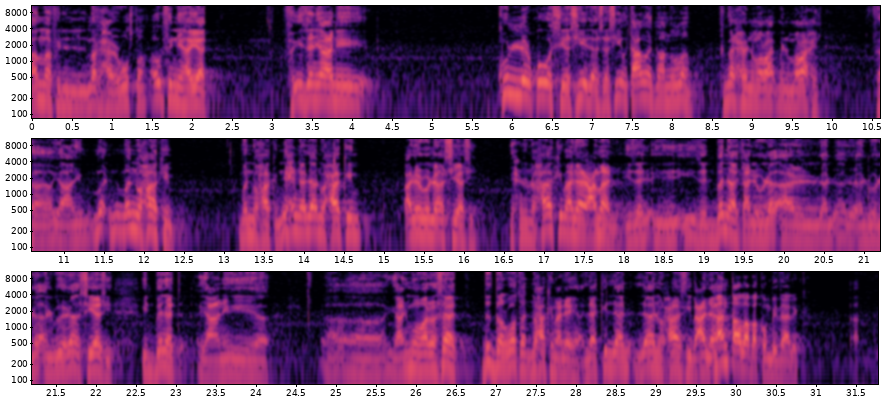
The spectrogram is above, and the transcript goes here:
أما في المرحلة الوسطى أو في النهايات. فإذا يعني كل القوى السياسية الأساسية تعاونت مع النظام في مرحلة من المراحل فيعني من نحاكم؟ من نحاكم؟ نحن لا نحاكم على الولاء السياسي. نحن نحاكم على الأعمال اذا إذا انبنت على الولاء الولاء, الولاء السياسي انبنت يعني آه، يعني ممارسات ضد الوطن نحاكم عليها لكن لا لا نحاسب على من طالبكم بذلك؟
